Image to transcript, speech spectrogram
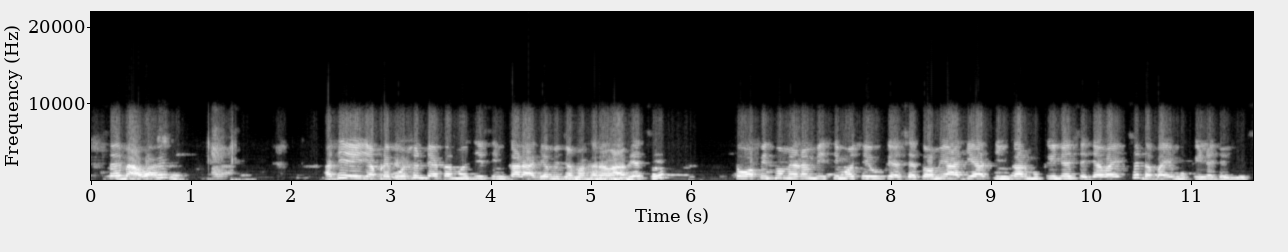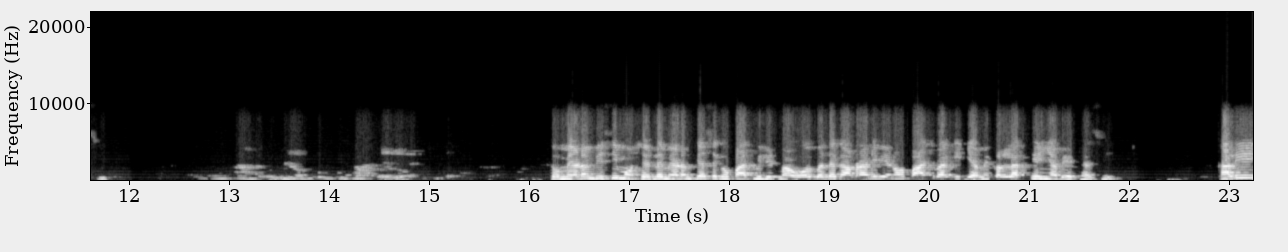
સાહેબ, આવો કે આજે આપણે પોષણ ટેકરમાં જે સિમ કાર્ડ આજે અમે જમા કરાવવા આવ્યા છે તો ઓફિસમાં મેડમ વીસીમાં છે એવું કહે છે, તો અમે આજે આ સિમ કાર્ડ મૂકીને સેજાવાઈ છે, દબાઈ મૂકીને જઈએ છીએ. તો મેડમ વીસીમાં છે એટલે મેડમ કહે છે કે હું પાંચ મિનિટમાં આવું. બધા ગામડાની બહેનો પાંચ વાગી ગયા. અમે કલાકથી અહીંયા બેઠા છીએ. ખાલી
